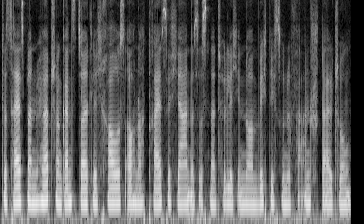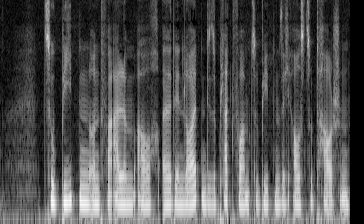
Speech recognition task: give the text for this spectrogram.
Das heißt, man hört schon ganz deutlich raus, auch nach 30 Jahren ist es natürlich enorm wichtig, so eine Veranstaltung zu bieten und vor allem auch äh, den Leuten diese Plattform zu bieten, sich auszutauschen.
